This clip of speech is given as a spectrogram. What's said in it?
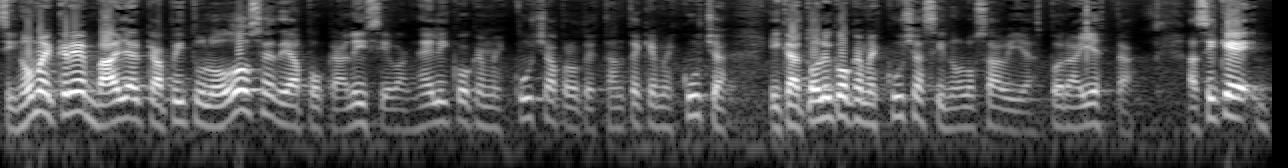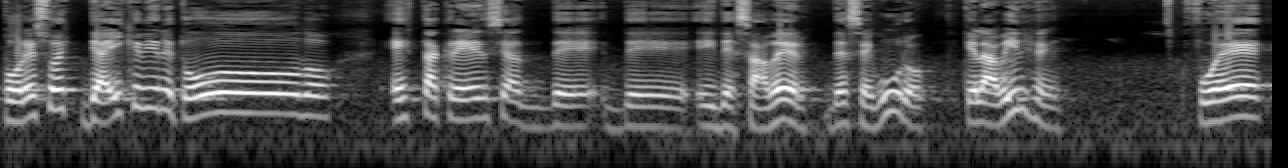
Si no me creen, vaya al capítulo 12 de Apocalipsis, evangélico que me escucha, protestante que me escucha y católico que me escucha si no lo sabías. Por ahí está. Así que por eso es de ahí que viene todo esta creencia de, de, y de saber, de seguro, que la Virgen fue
